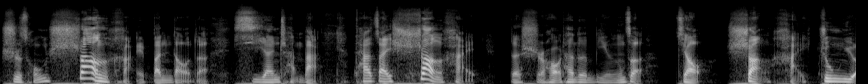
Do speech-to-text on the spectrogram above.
是从上海搬到的西安浐灞，它在上海的时候，它的名字叫上海中远，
